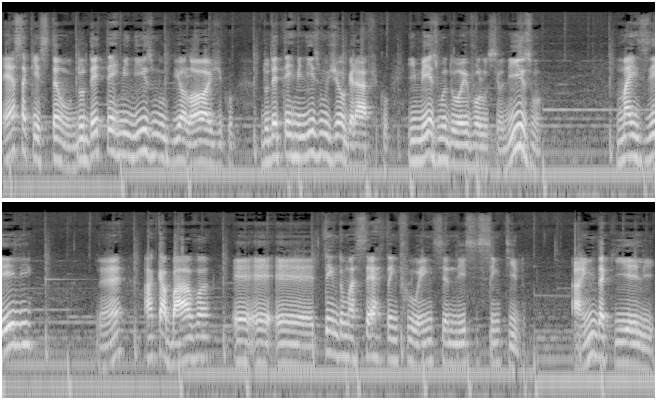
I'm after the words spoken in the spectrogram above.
essa questão do determinismo biológico, do determinismo geográfico e mesmo do evolucionismo, mas ele né, acabava é, é, é, tendo uma certa influência nesse sentido. Ainda que ele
